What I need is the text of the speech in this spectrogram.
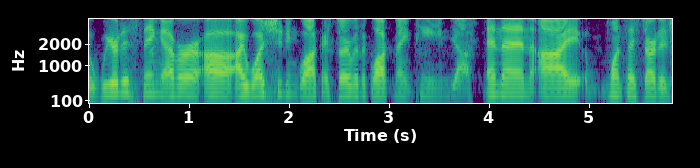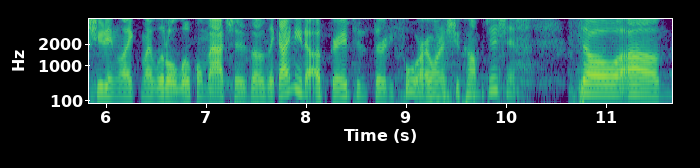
weirdest thing ever. Uh, I was shooting Glock. I started with a Glock 19. Yeah. And then I once I started shooting like my little local matches, I was like, I need to upgrade to the 34. I want to shoot competition. So um,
